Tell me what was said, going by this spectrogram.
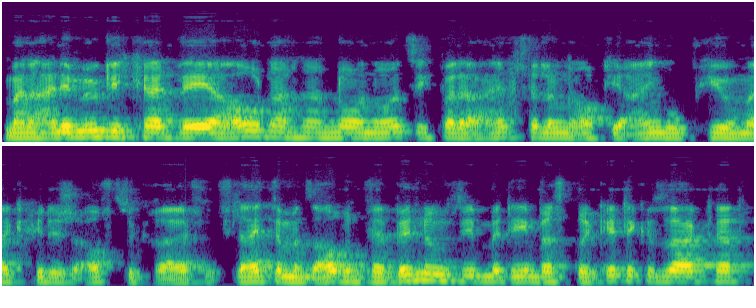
meine, eine Möglichkeit wäre ja auch nach, nach 99 bei der Einstellung auch die Eingruppierung mal kritisch aufzugreifen. Vielleicht, wenn man es auch in Verbindung sieht mit dem, was Brigitte gesagt hat.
